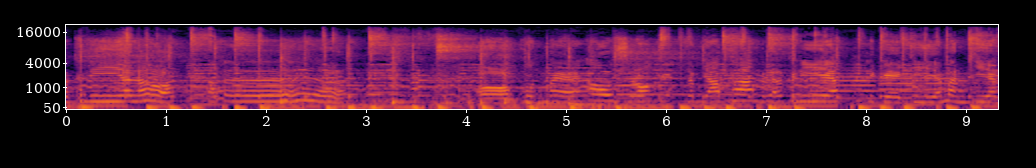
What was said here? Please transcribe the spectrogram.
อคเนียเนาะเออขอบคุณแม่เอาสรองเอ็ดจำยาข้ามเรือเนียลิเกเจียมันเจียง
